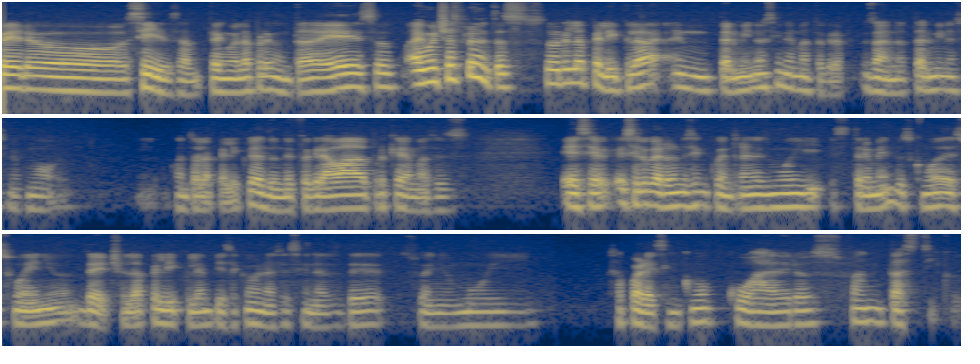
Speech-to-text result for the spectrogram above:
Pero sí, o sea, tengo la pregunta de eso. Hay muchas preguntas sobre la película en términos cinematográficos, o sea, no términos, sino como en cuanto a la película, es donde fue grabado, porque además es ese, ese lugar donde se encuentran es muy es tremendo, es como de sueño. De hecho, la película empieza con unas escenas de sueño muy... O sea, parecen como cuadros fantásticos.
